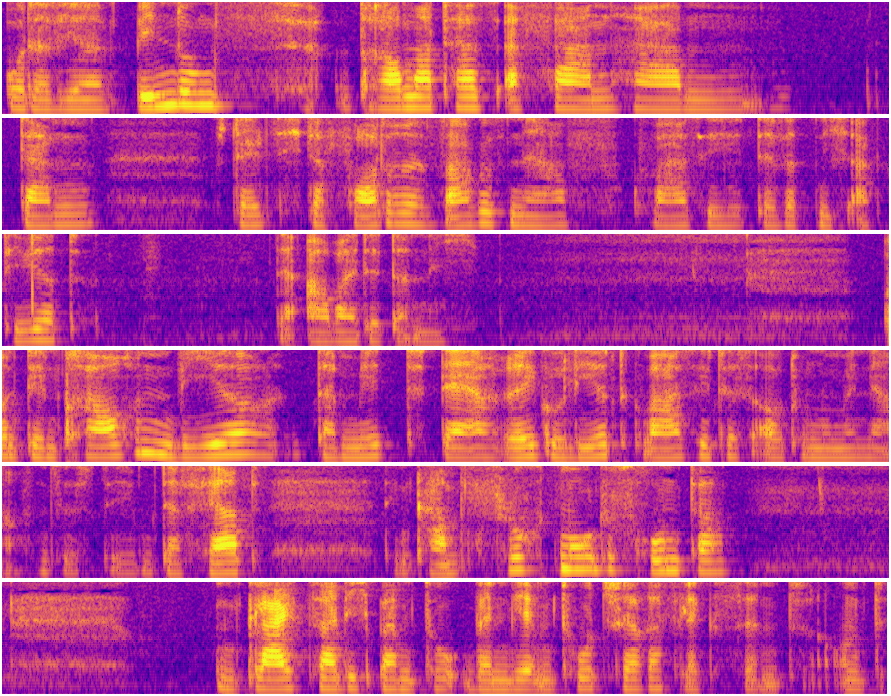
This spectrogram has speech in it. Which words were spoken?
oder wir Bindungstraumata erfahren haben, dann stellt sich der vordere Vagusnerv quasi, der wird nicht aktiviert. Der arbeitet dann nicht. Und den brauchen wir, damit der reguliert quasi das autonome Nervensystem. Der fährt den Kampf-Fluchtmodus runter. Und gleichzeitig, beim wenn wir im Todstellreflex sind und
